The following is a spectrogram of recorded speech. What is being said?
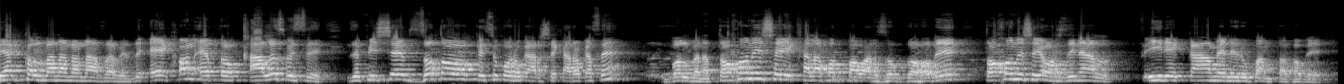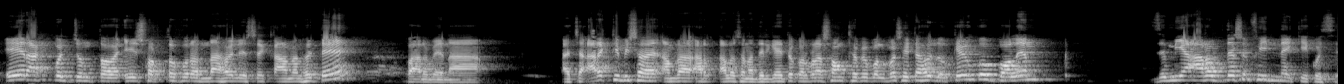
ব্যাকল বানানো না যাবে, যে এখন এত খালেস হয়েছে যে পিসেব যত কিছু করুক আর সে কারও কাছে বলবে না। তখনই সেই খেলাফত পাওয়ার যোগ্য হবে, তখনই সেই অরিজিনাল ফিরে কামেলে রূপান্তর হবে। এর আগ পর্যন্ত এই শর্ত পূরণ না হইলে সে কামেল হইতে পারবে না। আচ্ছা আরেকটি বিষয় আমরা আর আলোচনা দীর্ঘায়িত করব না, সংক্ষেপে বলব, সেটা হলো, কেউ কেউ বলেন যে মিয়া আরব দেশে ফির নেই কে কইছে?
